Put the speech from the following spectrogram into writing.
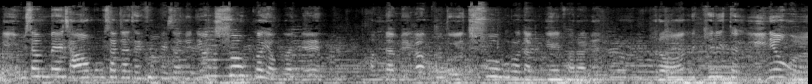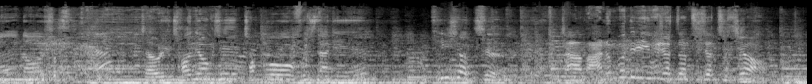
네, 임선배 자원봉사자 대표께서는요, 추억과 연관된 박람회가 모두의 추억으로 남길 바라는 그런 캐릭터 인형을 넣어주셨습니다. 자, 우리 전영식 정보 부지사님 티셔츠. 자, 많은 분들이 입으셨던 티셔츠죠?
